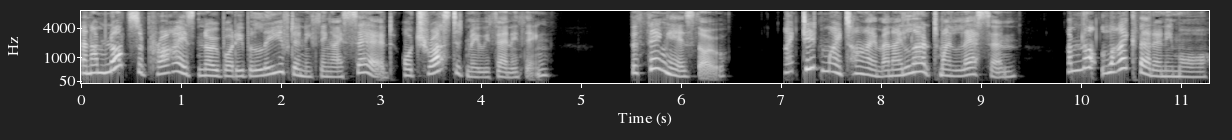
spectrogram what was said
and I'm not surprised nobody believed anything I said or trusted me with anything. The thing is, though, I did my time and I learnt my lesson. I'm not like that anymore.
